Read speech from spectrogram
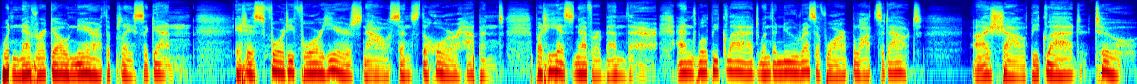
would never go near the place again. It is 44 years now since the horror happened, but he has never been there, and will be glad when the new reservoir blots it out. I shall be glad, too,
